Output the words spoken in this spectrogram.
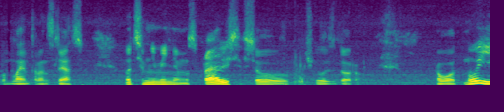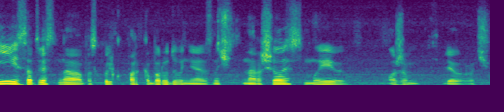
в онлайн-трансляцию. Но, тем не менее, мы справились, и все получилось здорово. Вот. Ну и, соответственно, поскольку парк оборудования значительно расширился, мы можем себе очень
